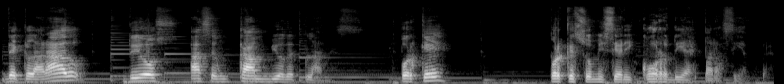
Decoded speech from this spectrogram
declarado, Dios hace un cambio de planes. ¿Por qué? Porque su misericordia es para siempre.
